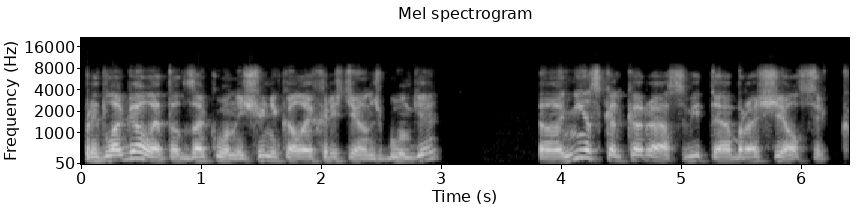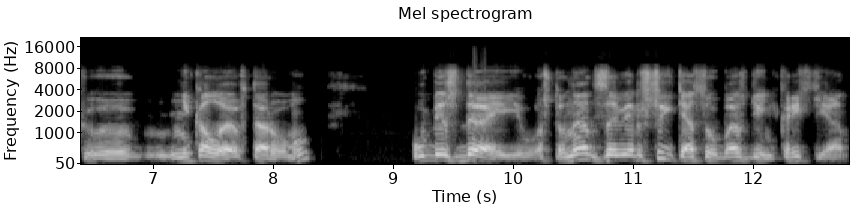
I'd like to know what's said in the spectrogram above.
Предлагал этот закон еще Николай Христианович Бунге. Э, несколько раз Витте обращался к э, Николаю II, убеждая его, что надо завершить освобождение крестьян,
